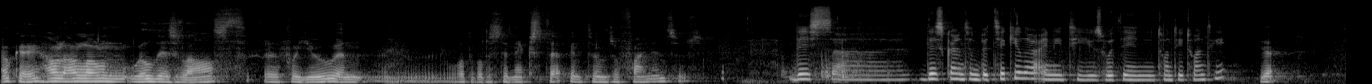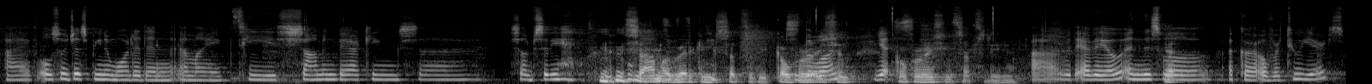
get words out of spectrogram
Okay. How, how long will this last uh, for you, and uh, what what is the next step in terms of finances? This, uh, this grant in particular I need to use within 2020. Yeah. I've also just been awarded an MIT Samenwerkings uh, subsidy Samenwerking subsidy, This is the one? cooperation, yes, cooperation subsidy. Yeah. uh, with RWO, and this Yeah. will occur over two years.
